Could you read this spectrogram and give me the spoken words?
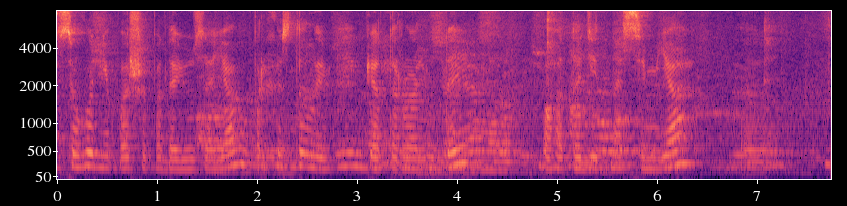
Сьогодні перше подаю заяву. Прихистили п'ятеро людей, багатодітна сім'я, е,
